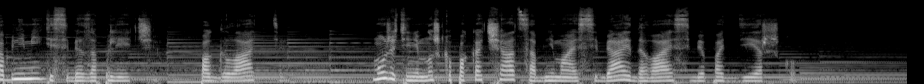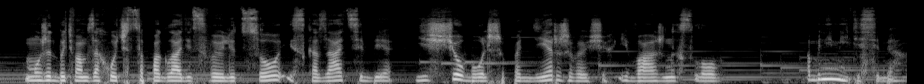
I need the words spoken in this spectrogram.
Обнимите себя за плечи, погладьте. Можете немножко покачаться, обнимая себя и давая себе поддержку. Может быть, вам захочется погладить свое лицо и сказать себе еще больше поддерживающих и важных слов. Обнимите себя.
